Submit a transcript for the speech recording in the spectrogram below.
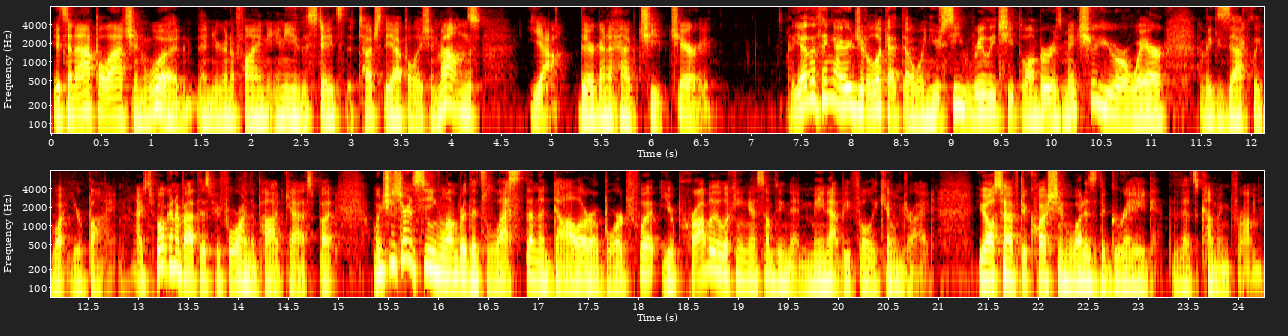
It's an Appalachian wood, and you're going to find any of the states that touch the Appalachian Mountains, yeah, they're going to have cheap cherry. The other thing I urge you to look at though when you see really cheap lumber is make sure you're aware of exactly what you're buying. I've spoken about this before on the podcast, but once you start seeing lumber that's less than a dollar a board foot, you're probably looking at something that may not be fully kiln dried. You also have to question what is the grade that's coming from.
